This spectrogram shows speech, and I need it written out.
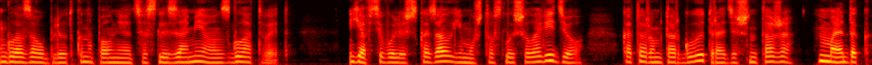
Глаза ублюдка наполняются слезами, и он сглатывает. Я всего лишь сказал ему, что слышал о видео, которым торгуют ради шантажа. Мэддок.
